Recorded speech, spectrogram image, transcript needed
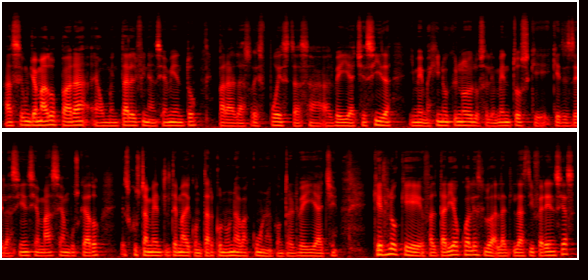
hace un llamado para aumentar el financiamiento para las respuestas al VIH-Sida y me imagino que uno de los elementos que, desde la ciencia más se han buscado es justamente el tema de contar con una vacuna contra el VIH. ¿Qué es lo que faltaría o cuáles las diferencias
